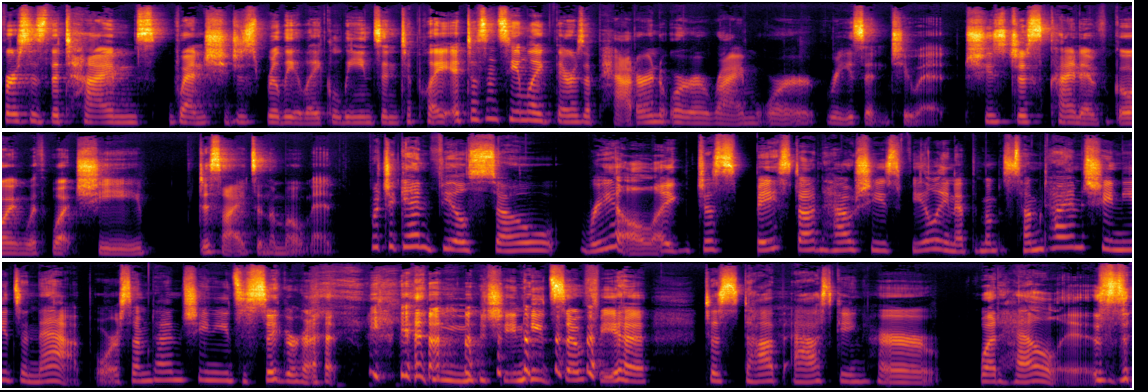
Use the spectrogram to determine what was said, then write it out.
versus the times when she just really like leans into play, it doesn't seem like there's a pattern or a rhyme or reason to it. She's just kind of going with what she decides in the moment. Which again feels so real, like just based on how she's feeling at the moment. Sometimes she needs a nap, or sometimes she needs a cigarette. yeah. and she needs Sophia to stop asking her what hell is.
